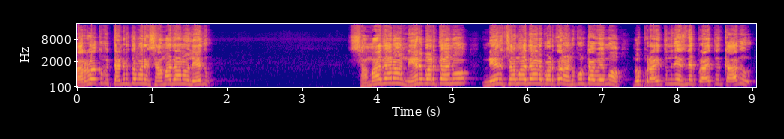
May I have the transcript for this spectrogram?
పరలోకపు తండ్రితో మనకు సమాధానం లేదు. సమాధానం నేను పడతాను నేను సమాధాన పడతాను అనుకుంటావేమో నువ్వు ప్రయత్నం చేసిన ప్రయత్నం కాదు.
